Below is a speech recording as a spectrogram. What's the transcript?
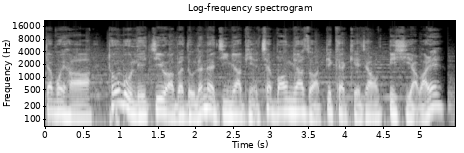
တပ်ဖွဲ့ဟာထုံးဘိုလေးကြေးရွာဘက်သို့လက်နက်ကြီးများဖြင့်အချက်ပေါင်းများစွာပစ်ခတ်ခဲ့ကြောင်းသိရှိရပါတယ်။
